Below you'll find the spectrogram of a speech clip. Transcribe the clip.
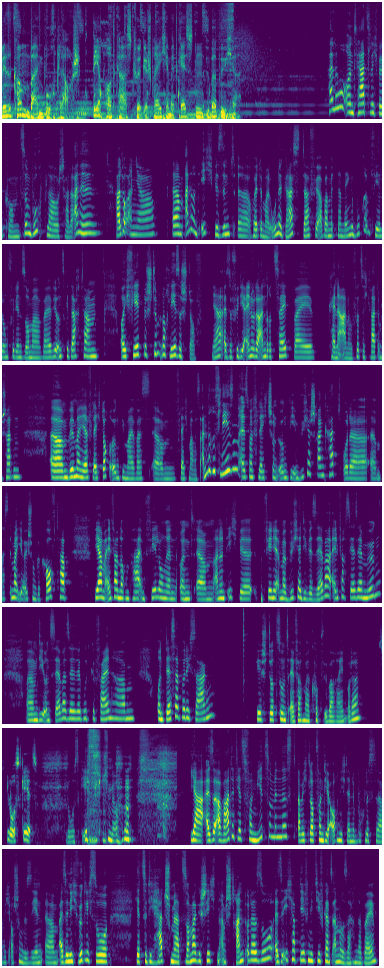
Willkommen beim Buchplausch, der Podcast für Gespräche mit Gästen über Bücher. Hallo und herzlich willkommen zum Buchplausch. Hallo Anne. Hallo Anja. Ähm, Anne und ich, wir sind äh, heute mal ohne Gast, dafür aber mit einer Menge Buchempfehlungen für den Sommer, weil wir uns gedacht haben, euch fehlt bestimmt noch Lesestoff. Ja, also für die ein oder andere Zeit bei, keine Ahnung, 40 Grad im Schatten ähm, will man ja vielleicht doch irgendwie mal was, ähm, vielleicht mal was anderes lesen, als man vielleicht schon irgendwie im Bücherschrank hat oder ähm, was immer ihr euch schon gekauft habt. Wir haben einfach noch ein paar Empfehlungen und ähm, Anne und ich, wir empfehlen ja immer Bücher, die wir selber einfach sehr, sehr mögen, ähm, die uns selber sehr, sehr gut gefallen haben. Und deshalb würde ich sagen, wir stürzen uns einfach mal kopfüber rein, oder? Los geht's. Los geht's, genau. Ja, also erwartet jetzt von mir zumindest, aber ich glaube von dir auch nicht. Deine Buchliste habe ich auch schon gesehen. Ähm, also nicht wirklich so jetzt so die Herzschmerz-Sommergeschichten am Strand oder so. Also ich habe definitiv ganz andere Sachen dabei,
